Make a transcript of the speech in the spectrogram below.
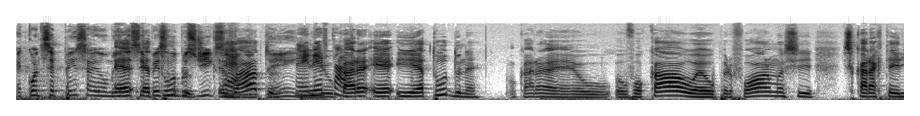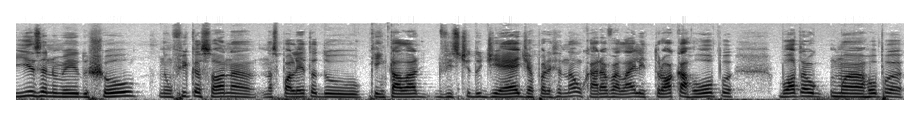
É quando você pensa em Iron Maiden, É- você é pensa no tudo. Bruce Dixon. Exato. não tem- É E o cara é, e é tudo, né? O cara é o, o vocal, é o performance, se caracteriza no meio do show, não fica só na- nas paletas do quem tá lá vestido de Ed aparecendo. Não, o cara vai lá, ele troca a roupa, bota uma roupa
